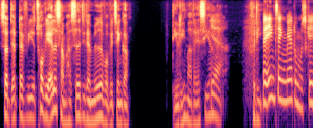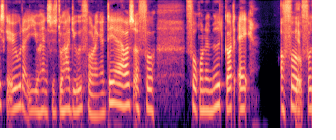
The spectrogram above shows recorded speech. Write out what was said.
Så der, der, jeg tror, vi alle sammen har siddet i de der møder, hvor vi tænker, det er jo lige meget, hvad jeg siger. Ja. Fordi, Men en ting mere, du måske skal øve dig i, Johannes, hvis du har de udfordringer, det er også at få, få rundet mødet godt af. Og få, ja. få,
